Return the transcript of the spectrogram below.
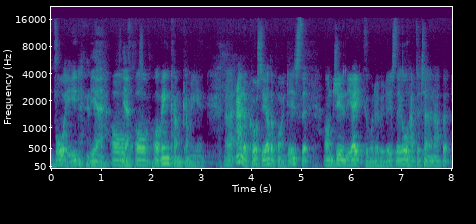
void Yeah. of, Yeah. of, of income coming in. Uh, and of course, the other point is that on June the 8th or whatever it is, they all have to turn up at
